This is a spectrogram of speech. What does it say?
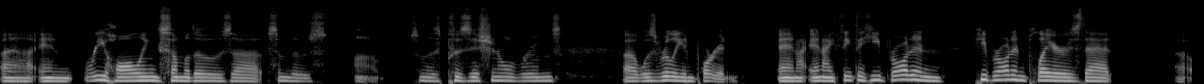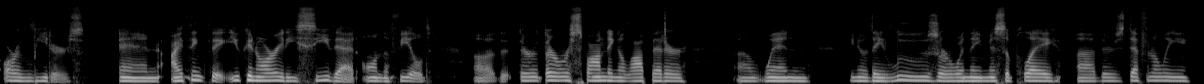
uh, and rehauling some of those uh, some of those uh, some of those positional rooms uh, was really important. And I, and I think that he brought in he brought in players that are leaders and I think that you can already see that on the field. Uh, they're they're responding a lot better uh, when you know they lose or when they miss a play. Uh, there's definitely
